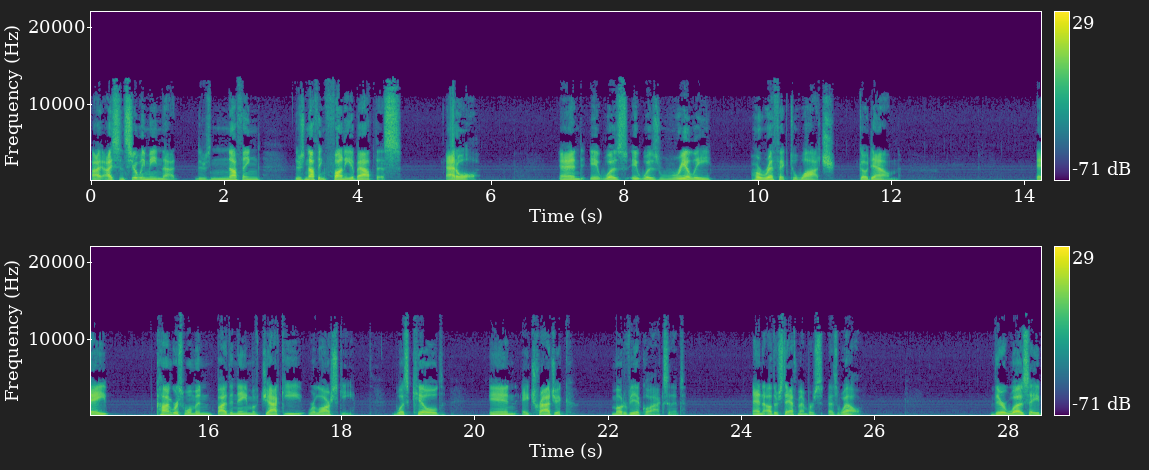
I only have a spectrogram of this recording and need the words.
I, I sincerely mean that. There's nothing there's nothing funny about this at all. And it was it was really horrific to watch go down. A congresswoman by the name of Jackie Walorski was killed in a tragic motor vehicle accident and other staff members as well. There was a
